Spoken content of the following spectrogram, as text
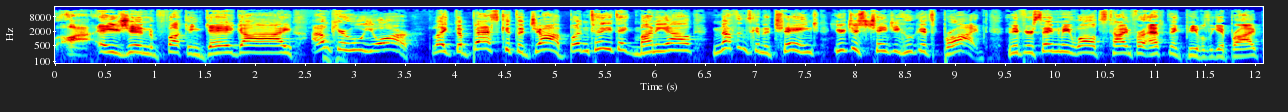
uh, Asian fucking gay guy. I don't care who you are. Like the best get the job. But until you take money out, nothing's going to change. You're just changing who gets bribed. And if you're saying to me, well, it's time for ethnic people to get bribed,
